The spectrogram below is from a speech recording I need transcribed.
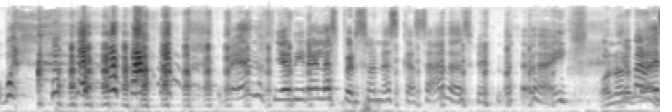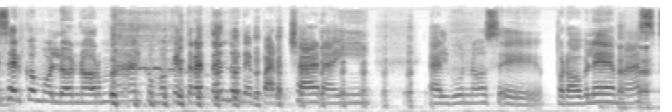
Bueno, ya dirán las personas casadas, ¿verdad? Ahí, o. Que puede ser como lo normal, como que tratando de parchar ahí algunos eh, problemas.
